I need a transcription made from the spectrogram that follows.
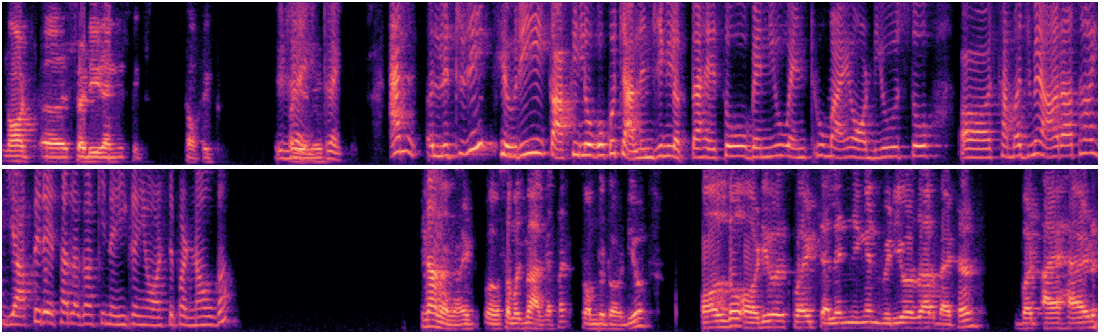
not uh, studied any sixth topic right right and literary theory काफ़ी लोगों को चैलेंजिंग लगता है। So when you went through my audio तो समझ में आ रहा था या फिर ऐसा लगा कि नहीं कहीं और से पढ़ना होगा? ना ना ना इट समझ में आ गया था from that audio although audio is quite challenging and videos are better but I had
